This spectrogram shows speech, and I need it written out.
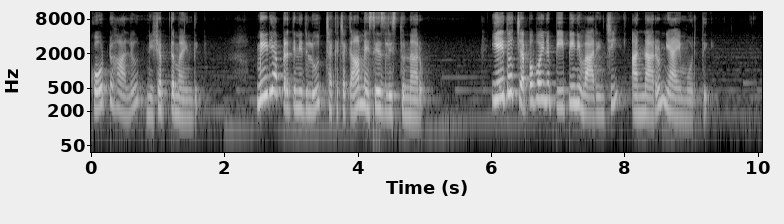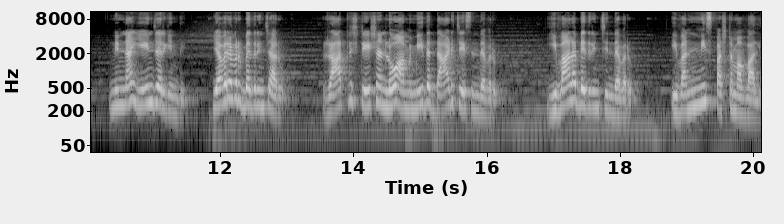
కోర్టు హాలు నిశ్శబ్దమైంది. మీడియా ప్రతినిధులు చకచకా మెసేజ్లు ఇస్తున్నారు. ఏదో చెప్పబోయిన పీపీని వారించి అన్నారు న్యాయమూర్తి. నిన్న ఏం జరిగింది? ఎవరెవరు బెదిరించారు? రాత్రి స్టేషన్లో ఆమె మీద దాడి చేసిందెవరు? ఇవాళ బెదిరించిందెవరు? ఇవన్నీ స్పష్టమవ్వాలి.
